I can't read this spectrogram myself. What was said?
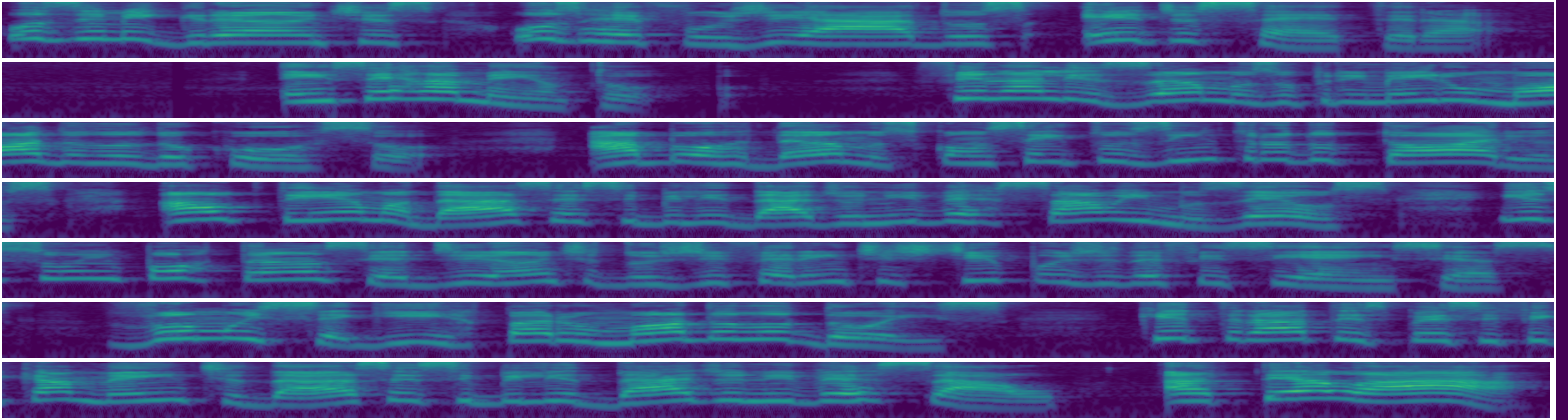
os imigrantes, os refugiados, etc. Encerramento. Finalizamos o primeiro módulo do curso. Abordamos conceitos introdutórios ao tema da acessibilidade universal em museus e sua importância diante dos diferentes tipos de deficiências. Vamos seguir para o módulo 2, que trata especificamente da acessibilidade universal. Até lá!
